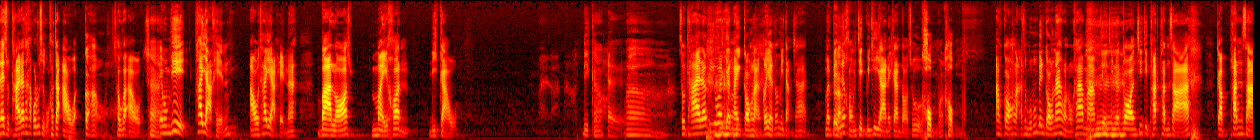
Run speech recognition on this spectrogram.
ในสุดท้ายแล้วถ้าเขารู้สึกว่าเขาจะเอาอะ ก็เอาเขาก็เอาใช่ในมุมพี่ถ้าอยากเห็น เอาถ้าอยากเห็นนะ บาลอส ไมคอน ดีเกาดีเก้าเอออ่าสุดท้ายแล้วพี่ว่ายังไงกองหลังก็ยังต้องมีต่างชาติ มันเป็นหรอเรื่องของจิตวิทยาในการต่อสู้ข่มอะข่ม เอากองหลังสมมติมึงเป็นกองหน้าฝั่งตรงข้ามมามึงเจอธีรกรชิติพัฒน์พันษา กับพันษา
